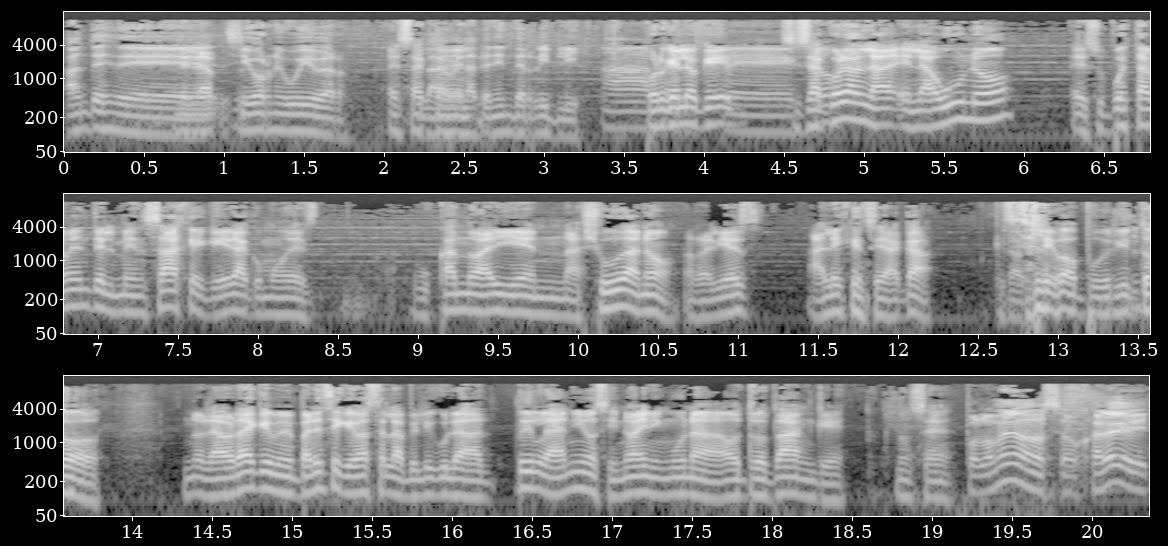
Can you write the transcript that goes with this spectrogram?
Antes de, De la- Sigourney Weaver Exactamente. la, de la teniente Ripley Ah, Porque lo que, si se acuerdan, la- en la 1, eh, supuestamente el mensaje que era como de buscando a alguien ayuda, no, en realidad es aléjense de acá, que Claro. se le va a pudrir todo. No, la verdad que me parece que va a ser la película del año si no hay ninguna otro tanque, no sé. Por lo menos, ojalá que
